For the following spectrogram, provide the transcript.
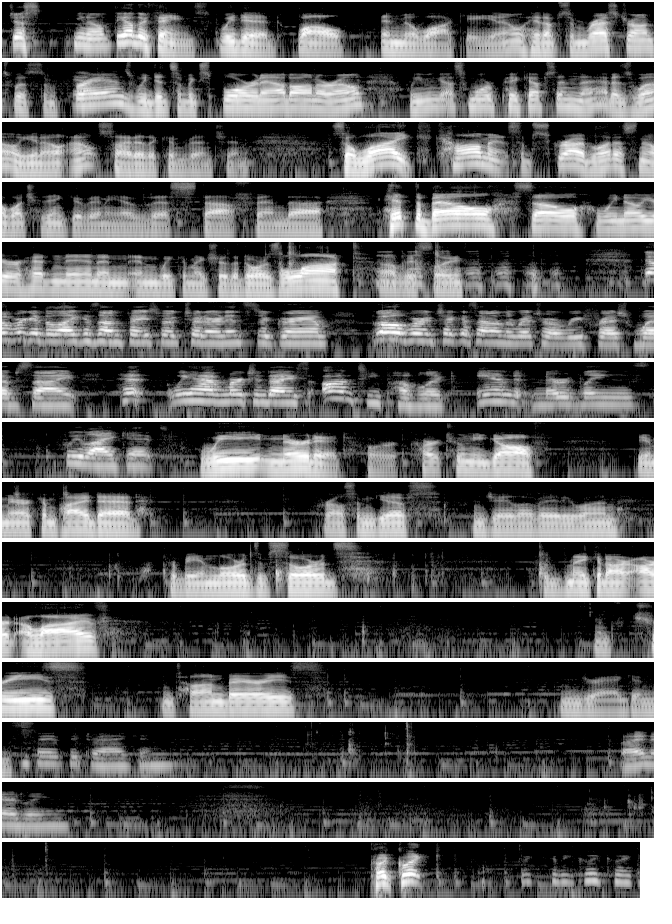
just, you know, the other things we did while in Milwaukee. You know, hit up some restaurants with some friends. We did some exploring out on our own. We even got some more pickups in that as well, you know, outside of the convention. So like, comment, subscribe. Let us know what you think of any of this stuff. And uh, hit the bell so we know you're heading in and, and we can make sure the door is locked, obviously. Don't forget to like us on Facebook, Twitter, and Instagram. Go over and check us out on the Retro Refresh website. We have merchandise on TeePublic and Nerdlings if we like it. we nerd it for Cartoony Golf, the American Pie Dad, for awesome gifts from JLove81, for being Lords of Swords, for making our art alive, and for trees and tonberries and dragons. Baby dragon. Bye, Nerdlings. Click, click. Clickety click click.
